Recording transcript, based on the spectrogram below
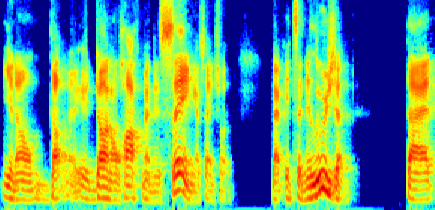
you know Donald Hoffman is saying essentially that it's an illusion that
